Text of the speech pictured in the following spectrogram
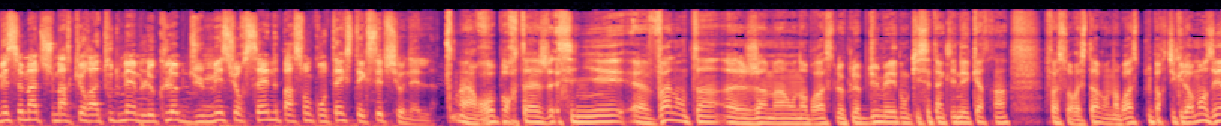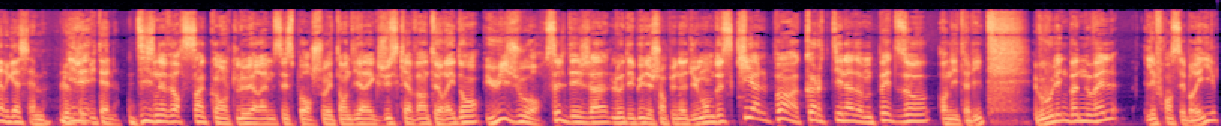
mais ce match marquera tout de même le club du Mai-sur-Seine par son contexte exceptionnel. Un reportage signé euh, Valentin Jamin. On embrasse le club du Mai, donc qui s'est incliné 4-1 face au Red Star. On embrasse plus particulièrement Zéher Gassem, le Il est capitaine. 19h50, le RMC Sport Show est en direct jusqu'à 20h et dans 8 jours, c'est déjà le début des championnats du monde de ski alpin à Cortina d'Ampezzo en Italie. Et vous voulez une bonne nouvelle? Les Français brillent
